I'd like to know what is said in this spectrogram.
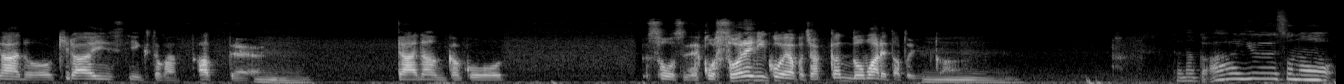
あの、キラーインスティンクトがあって、うんいや、なんかこう、そうですね。こう、それにこう、やっぱ若干飲まれたというか。うんでなんかああいうその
